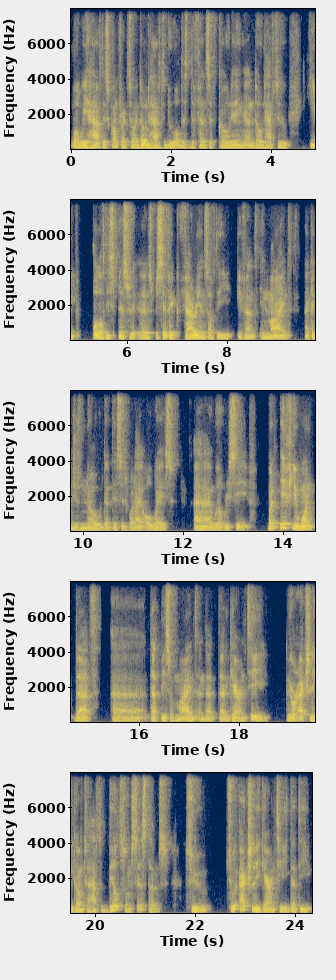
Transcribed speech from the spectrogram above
well, we have this contract, so I don't have to do all this defensive coding and don't have to keep all of these specific, uh, specific variants of the event in mind, I can just know that this is what I always uh, will receive. But if you want that uh, that peace of mind and that that guarantee, you're actually going to have to build some systems to to actually guarantee that the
